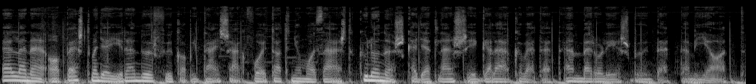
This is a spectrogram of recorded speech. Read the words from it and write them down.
ellene a Pest megyei rendőrfőkapitányság folytat nyomozást különös kegyetlenséggel elkövetett emberölés büntette miatt.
